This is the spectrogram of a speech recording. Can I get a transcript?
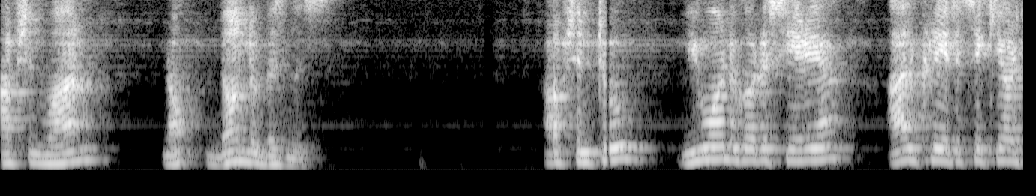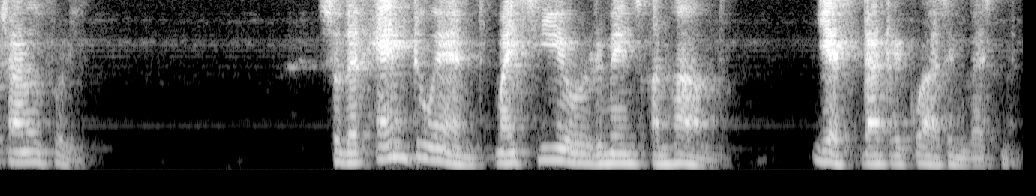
Option one, no, don't do business. Option two, you want to go to Syria, I'll create a secure channel for you. So that end to end, my CEO remains unharmed. Yes, that requires investment.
